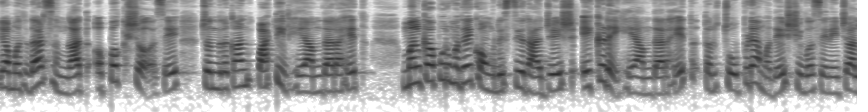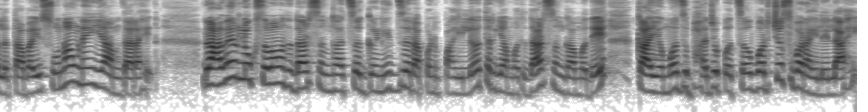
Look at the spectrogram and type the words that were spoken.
या मतदारसंघात अपक्ष असे चंद्रकांत पाटील हे आमदार आहेत. मलकापूरमध्ये काँग्रेसचे राजेश एकडे हे आमदार आहेत. तर चोपड्यामध्ये शिवसेनेच्या लताबाई सोनावणे या आमदार आहेत. रावेर लोकसभा मतदारसंघाचं गणित जर आपण पाहिलं तर या मतदारसंघामध्ये कायमच भाजपचं वर्चस्व राहिलेलं आहे.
